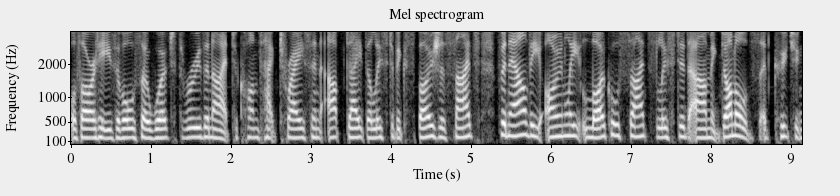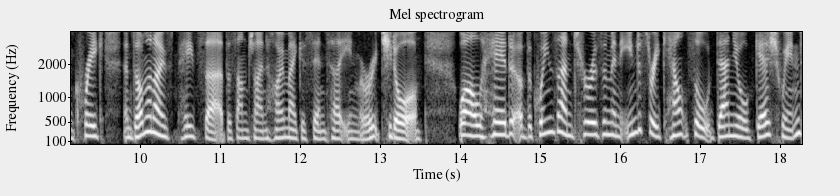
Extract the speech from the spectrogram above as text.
Authorities have also worked through the night to contact trace and update the list of exposure sites. For now, the only local sites listed are McDonald's at Coochin Creek and Domino's Pizza at the Sunshine Homemaker Centre in Maroochydore. While head of the Queensland Tourism and Industry Council Council, Daniel Gschwind,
